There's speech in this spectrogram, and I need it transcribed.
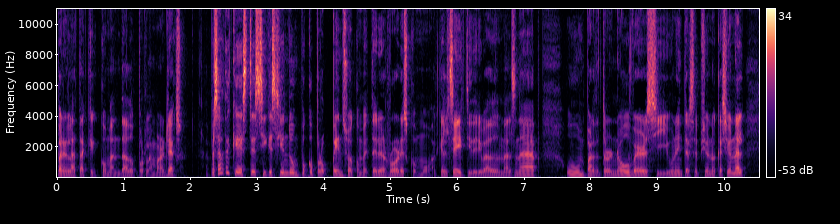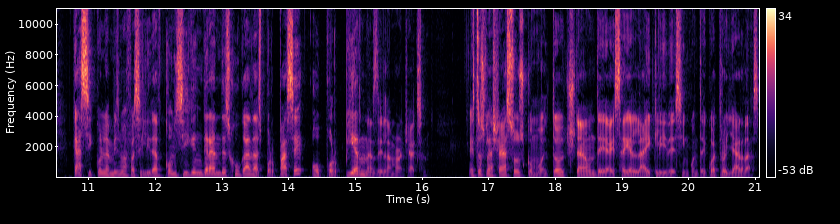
para el ataque comandado por Lamar Jackson. A pesar de que este sigue siendo un poco propenso a cometer errores como aquel safety derivado de un mal snap, un par de turnovers y una intercepción ocasional, casi con la misma facilidad consiguen grandes jugadas por pase o por piernas de Lamar Jackson. Estos flashazos como el touchdown de Isaiah Likely de 54 yardas,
